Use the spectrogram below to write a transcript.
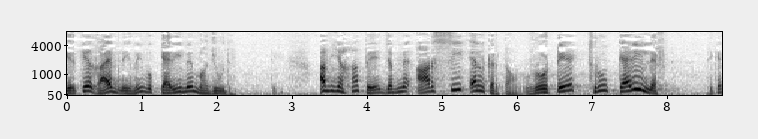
گر کے غائب نہیں ہوئی، وہ کیری میں موجود ہے۔ ٹھیک ہے؟ اب یہاں پہ جب میں آر سی ایل کرتا ہوں روٹیٹ تھرو کیری لیفٹ ٹھیک ہے؟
